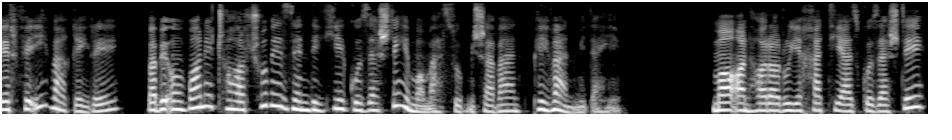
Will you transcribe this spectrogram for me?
حرفه‌ای و غیره و به عنوان چهارچوب زندگی گذشته ما محسوب می‌شوند پیوند می‌دهیم. ما آنها را روی خطی از گذشته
